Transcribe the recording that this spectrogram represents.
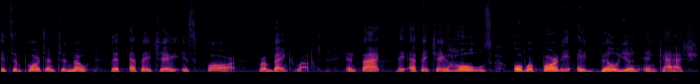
it's important to note that FHA is far from bankrupt. In fact, the FHA holds over 48 billion in cash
